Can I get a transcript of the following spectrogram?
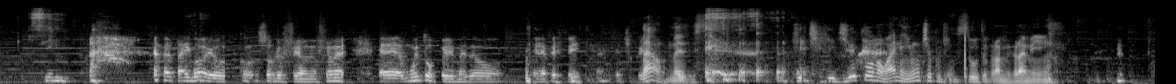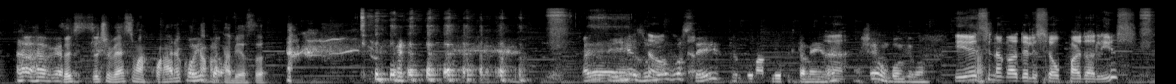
Sim. tá igual eu sobre o filme. O filme é, é muito ruim, mas eu, ele é perfeito, né? É tipo isso. Não, mas rid- ridículo não é nenhum tipo de insulto pra mim. Pra mim. Ah, Se eu, se eu tivesse um aquário, eu colocava na Então. cabeça. Mas assim, em resumo, então, eu gostei do Abutre também, né? Achei um bom vilão. E esse negócio dele ser o pai da Liz,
